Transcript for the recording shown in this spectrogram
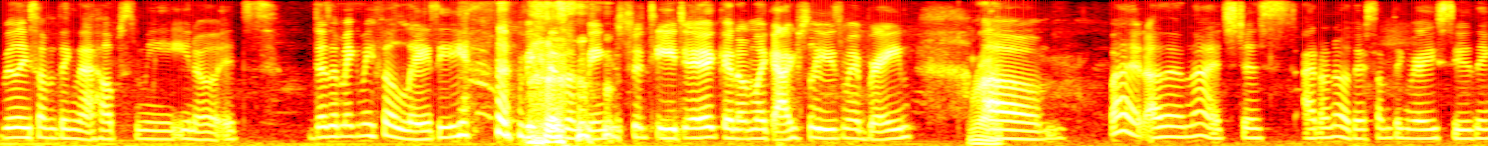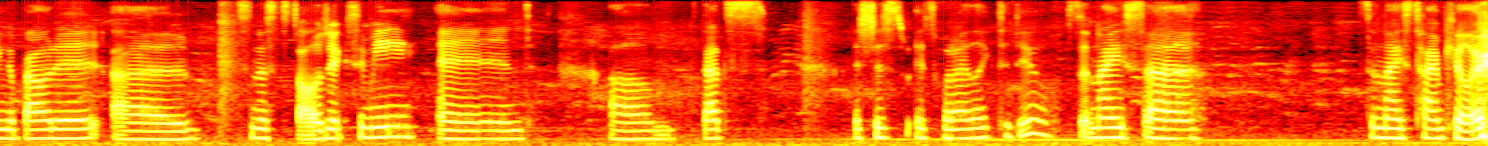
really something that helps me. You know, it's doesn't make me feel lazy because I'm being strategic and I'm like actually use my brain. Right. Um, but other than that, it's just I don't know. There's something very soothing about it. Uh, it's nostalgic to me, and um, that's it's just it's what I like to do. It's a nice uh, it's a nice time killer.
